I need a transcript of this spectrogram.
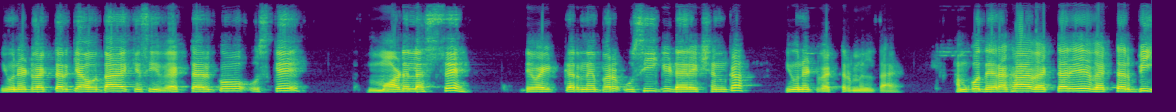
यूनिट वेक्टर क्या होता है? किसी वेक्टर को उसके मॉडुलस से डिवाइड करने पर उसी की डायरेक्शन का यूनिट वेक्टर मिलता है। हमको दे रखा है वेक्टर ए वेक्टर बी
